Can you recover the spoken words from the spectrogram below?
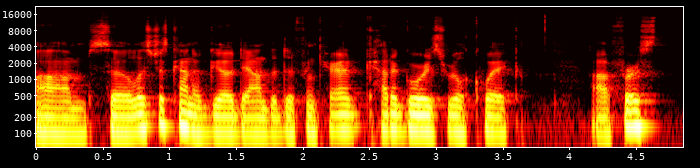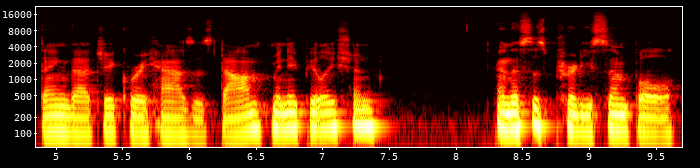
Um, so, let's just kind of go down the different categories real quick. Uh, first thing that jQuery has is DOM manipulation. And this is pretty simple.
